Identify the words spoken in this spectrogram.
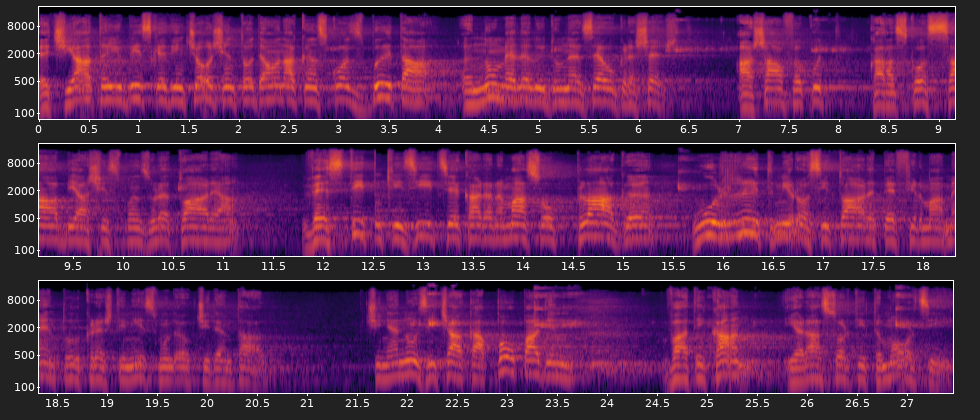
Deci iată, iubiți credincioși, întotdeauna când scoți bâta în numele lui Dumnezeu greșești. Așa a făcut că a scos sabia și spânzurătoarea, vestit închiziție care a rămas o plagă urât mirositoare pe firmamentul creștinismului occidental. Cine nu zicea ca popa din Vatican era sortit morții,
